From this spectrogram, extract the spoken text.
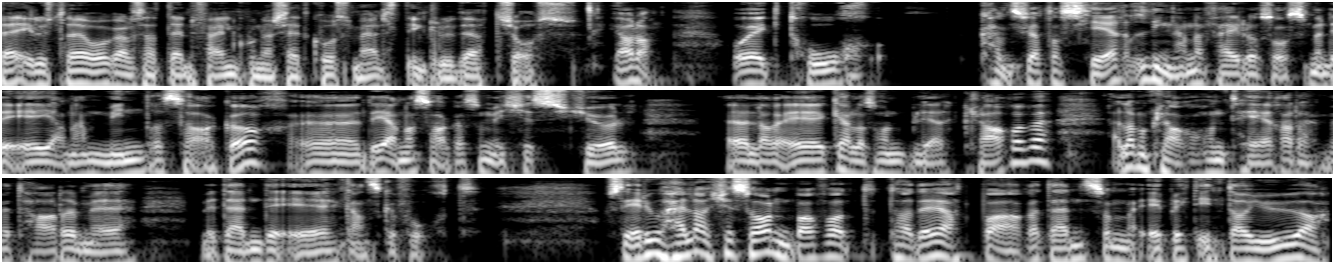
det illustrerer også altså at den feilen kunne skjedd hvor som helst, inkludert hos oss. Ja da, og jeg tror kanskje at det skjer lignende feil hos oss, men det er gjerne mindre saker. Eh, det er gjerne saker som ikke selv eller jeg eller sånn blir klar over, eller vi klarer å håndtere det. Vi tar det med, med den det er, ganske fort. Så er det jo heller ikke sånn bare for å ta det, at bare den som er blitt intervjua,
